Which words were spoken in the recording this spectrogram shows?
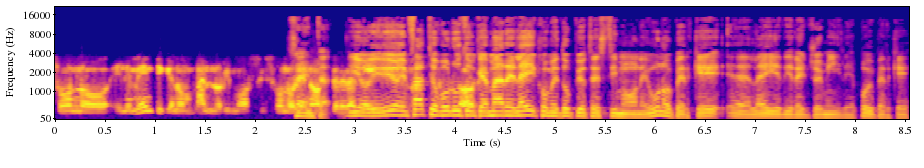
sono elementi che non vanno rimossi, sono Senta, le nostre radici. Io, io infatti ho voluto storia. chiamare lei come doppio testimone, uno perché eh, lei è di Reggio Emilia e poi perché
